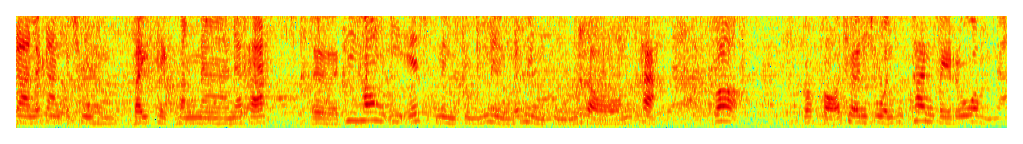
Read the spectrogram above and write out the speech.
การและการประชุมไบเทคบางนานะคะออที่ห้อง EH 101 และ 102 ค่ะ ก็ก็ขอเชิญชวนทุกท่านไปร่วมนะ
